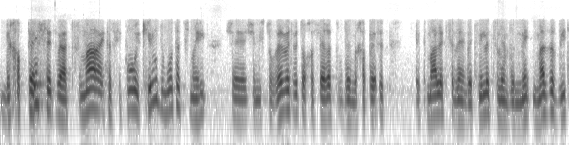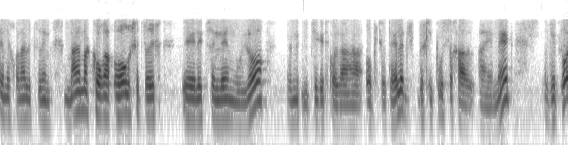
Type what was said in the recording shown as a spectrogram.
מחפשת בעצמה את הסיפור, היא כאילו דמות עצמאית ש, שמסתובבת בתוך הסרט ומחפשת את מה לצלם ואת מי לצלם ומה זווית הנכונה לצלם, מה מקור האור שצריך אה, לצלם מולו, ומציג את כל האופציות האלה בחיפוש אחר האמת. ופה,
